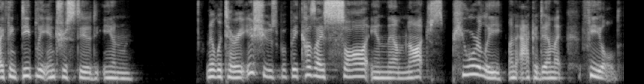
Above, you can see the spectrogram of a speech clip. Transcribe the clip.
I think, deeply interested in military issues, but because I saw in them not just purely an academic field,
